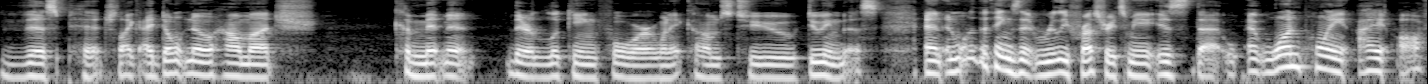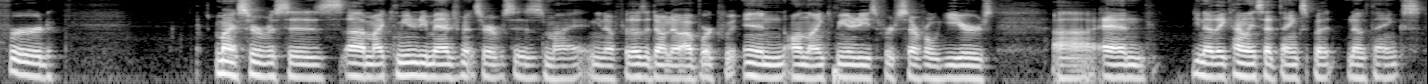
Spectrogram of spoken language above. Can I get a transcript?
this pitch. Like I don't know how much commitment they're looking for when it comes to doing this. And and one of the things that really frustrates me is that at one point I offered my services, uh, my community management services, my, you know, for those that don't know, I've worked in online communities for several years. Uh, and, you know, they kindly said thanks, but no thanks.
